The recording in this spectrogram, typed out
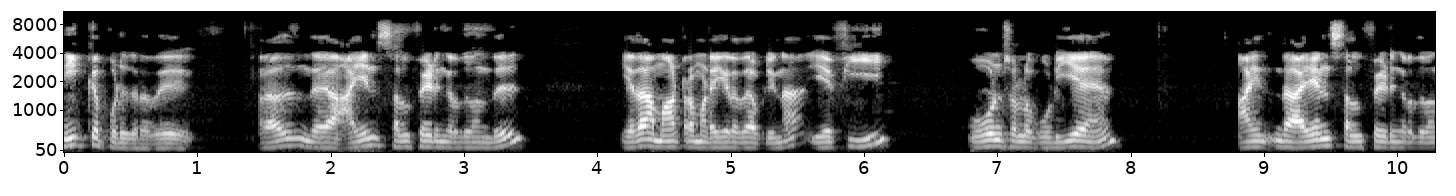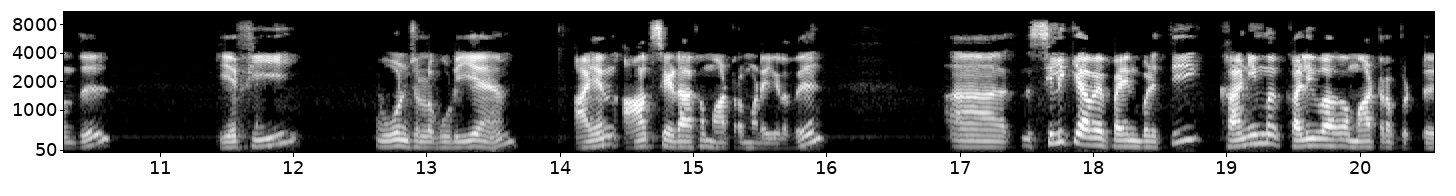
நீக்கப்படுகிறது. அதாவது இந்த அயன் சல்ஃபைடுங்கிறது வந்து எதா மாற்றம் அடைகிறது அப்படின்னா எஃப்இ ஓன்னு சொல்லக்கூடிய அயன் இந்த அயன் சல்ஃபைடுங்கிறது வந்து எஃப்இ ஓன்னு சொல்லக்கூடிய அயன் ஆக்சைடாக மாற்றம் அடைகிறது சிலிக்காவை பயன்படுத்தி கனிம கழிவாக மாற்றப்பட்டு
